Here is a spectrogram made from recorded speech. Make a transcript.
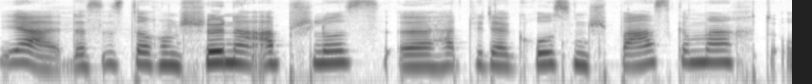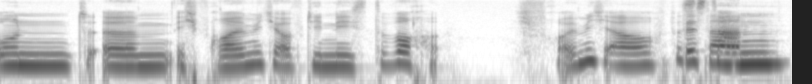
Ja, das ist doch ein schöner Abschluss. Äh, hat wieder großen Spaß gemacht und ähm, ich freue mich auf die nächste Woche. Ich freue mich auch. Bis, Bis dann. dann.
